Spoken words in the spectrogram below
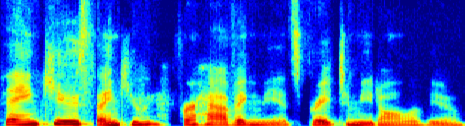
Thank you. Thank you for having me. It's great to meet all of you.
